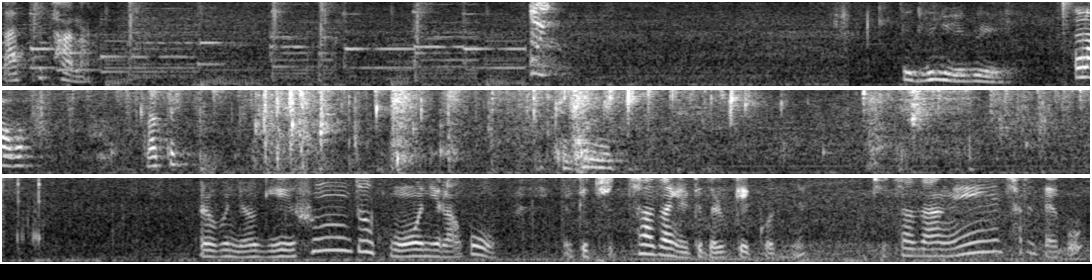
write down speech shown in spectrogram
맛집 하나. 너 눈이 왜 그래? 올라와봐. 라떼. 괜찮네. 여러분 여기 흥두 공원이라고 이렇게 주차장이 이렇게 넓게 있거든요. 주차장에 차를 대고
